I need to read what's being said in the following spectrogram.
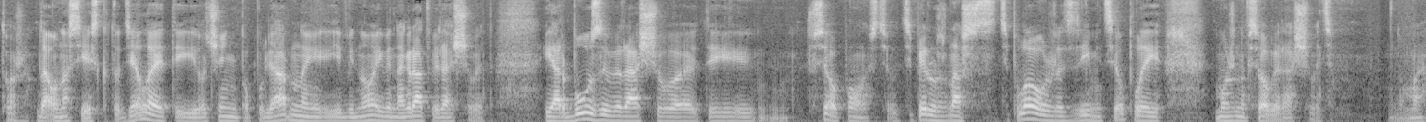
тоже. Да, у нас есть кто делает, и очень популярно, и вино, и виноград выращивает. И арбузы выращивают, и все полностью. Теперь уже наше тепло, уже зимы теплые, можно все выращивать. Думаю.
